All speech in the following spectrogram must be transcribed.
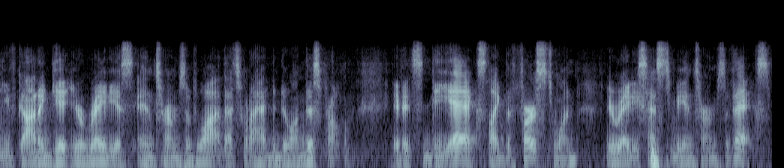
you've got to get your radius in terms of y. That's what I had to do on this problem. If it's dx, like the first one, your radius has to be in terms of x.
